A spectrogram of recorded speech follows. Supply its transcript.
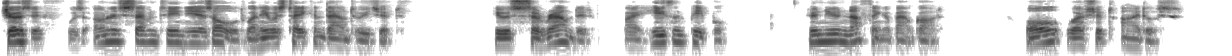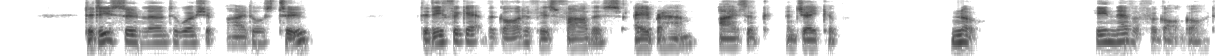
Joseph was only 17 years old when he was taken down to Egypt. He was surrounded by heathen people who knew nothing about God. All worshipped idols. Did he soon learn to worship idols too? Did he forget the God of his fathers, Abraham, Isaac, and Jacob? No. He never forgot God.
